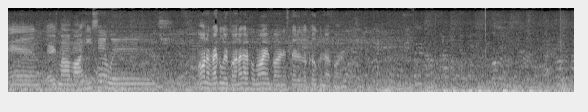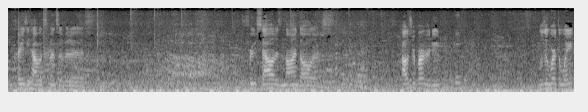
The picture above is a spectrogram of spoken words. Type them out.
And there's my mahi sandwich. On a regular bun. I got a Hawaiian bun instead of the coconut bun. Crazy how expensive it is. Fruit salad is nine dollars. How's your burger, dude? Was it worth the wait?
